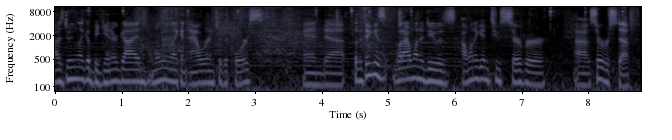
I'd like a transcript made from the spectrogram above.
I was doing like a beginner guide. I'm only like an hour into the course. And, uh, but the thing is, what I want to do is, I want to get into server, uh, server stuff.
